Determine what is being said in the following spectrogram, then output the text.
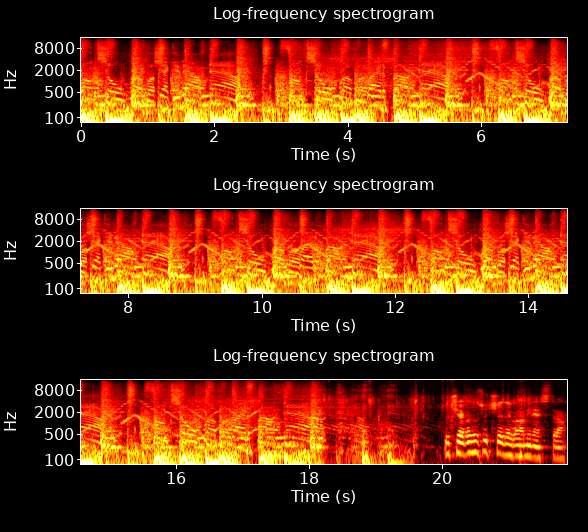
Funk Soul Brother, check it out now. Succede, cosa succede con la minestra?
